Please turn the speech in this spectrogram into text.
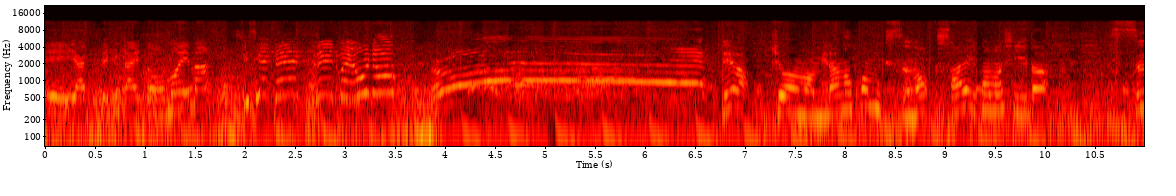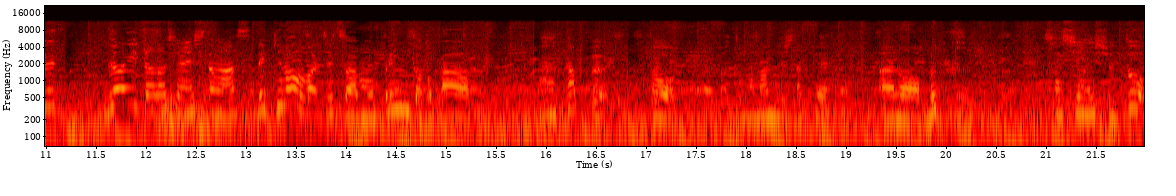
えーやってみたいと思います「では今日のミラノコミックスの最後の日だ。すっごい楽しみにしてます。で昨日は実はもうプリントとかあカップとあとは何でしたっけ？あのブック。写真集と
